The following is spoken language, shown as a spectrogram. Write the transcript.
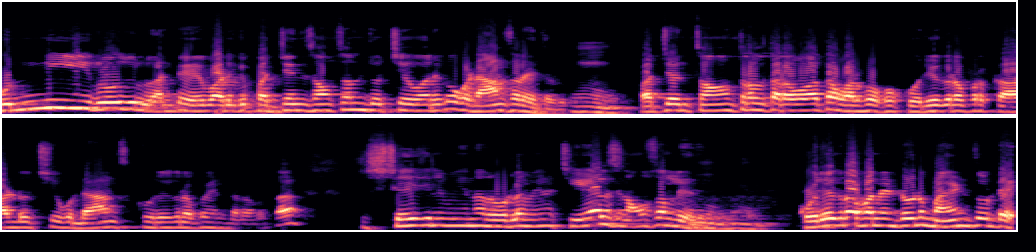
కొన్ని రోజులు అంటే వాడికి పద్దెనిమిది సంవత్సరాల నుంచి వచ్చే వారికి ఒక డాన్సర్ అవుతాడు. పద్దెనిమిది సంవత్సరాల తర్వాత వాడికి ఒక కొరియోగ్రాఫర్ కార్డు వచ్చి ఒక డాన్స్ కొరియోగ్రాఫర్ అయిన తర్వాత స్టేజ్ల మీద రోడ్ల మీద చేయాల్సిన అవసరం లేదు. కొరియోగ్రాఫర్ అనేటువంటి మైండ్ తోటే.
